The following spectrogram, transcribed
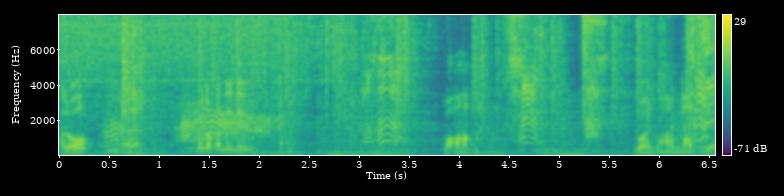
Hallo? Ich bin noch an den Ding. Boah. Wollen wir das hier?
